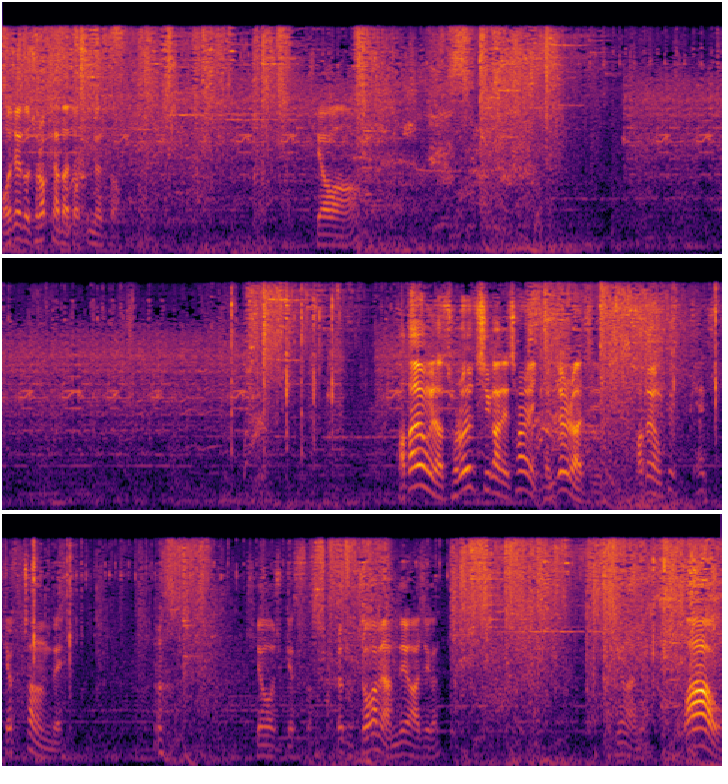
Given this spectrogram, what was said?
어제도 저렇게 하다 졌으면서. 귀여워. 바다형이라 저런 시간에 차라리 견제를 하지. 바다형 계속, 계속, 차는데. 귀여워 죽겠어. 그래도 들어가면 안 돼요, 아직은. 아직은 아니야. 와우!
